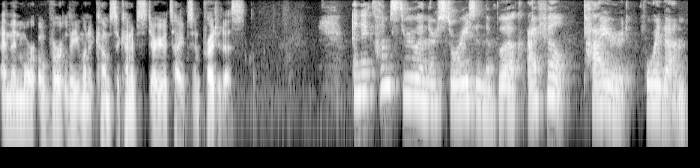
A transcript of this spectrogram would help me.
and then more overtly when it comes to kind of stereotypes and prejudice. And it comes through in their stories in the book. I felt tired for them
